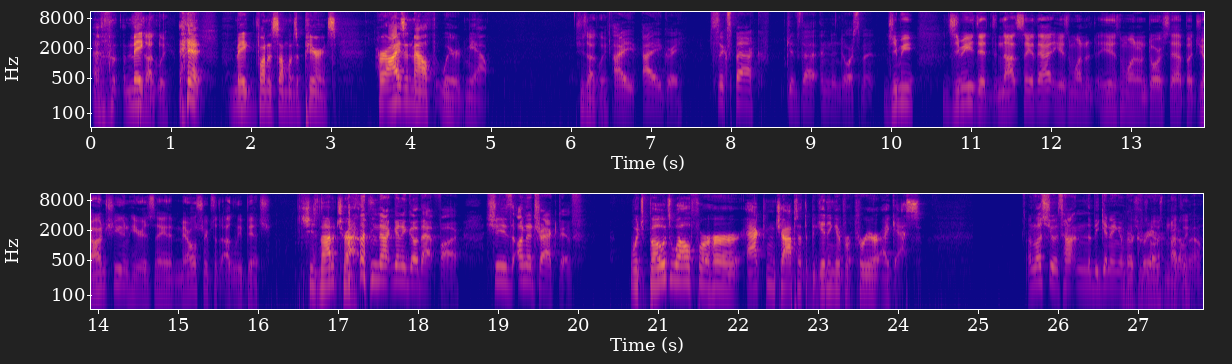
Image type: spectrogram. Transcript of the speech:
And f- make, ugly. make fun of someone's appearance. Her eyes and mouth weird me out. She's ugly. I I agree. Six pack gives that an endorsement. Jimmy Jimmy did, did not say that. He doesn't want to, he doesn't want to endorse that. But John Sheehan here is saying that Meryl Streep's an ugly bitch. She's not attractive, I'm not gonna go that far. She's unattractive. which bodes well for her acting chops at the beginning of her career, I guess. Unless she was hot in the beginning of her career. I don't know.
